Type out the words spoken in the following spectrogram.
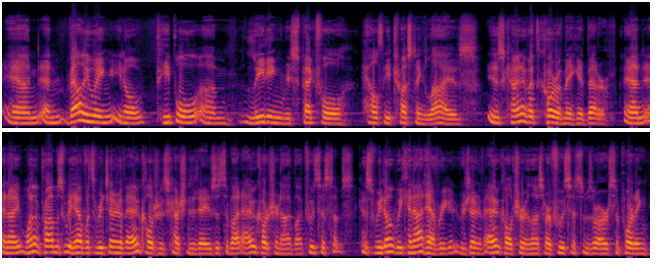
and and valuing you know people um, leading respectful healthy, trusting lives is kind of at the core of making it better. And and I, one of the problems we have with the regenerative agriculture discussion today is it's about agriculture, not about food systems, because we don't we cannot have re- regenerative agriculture unless our food systems are supporting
